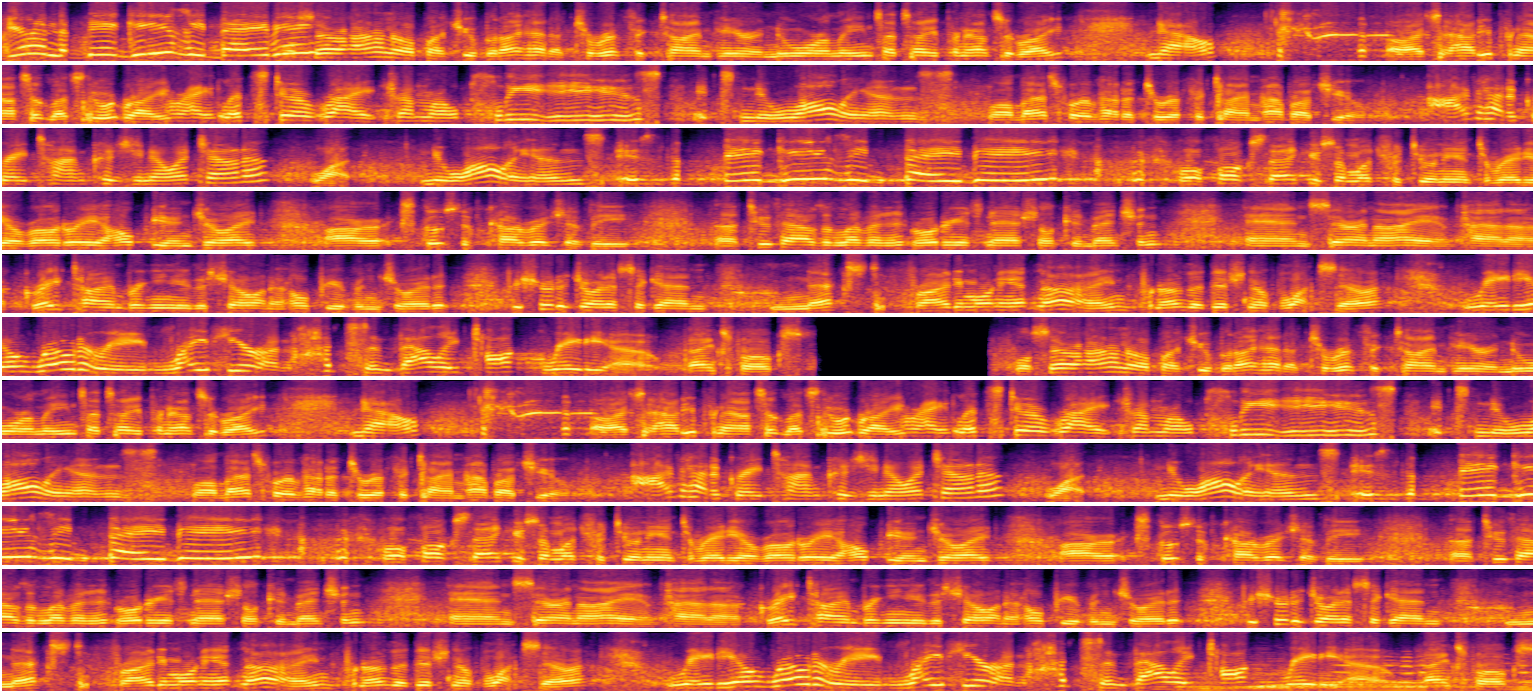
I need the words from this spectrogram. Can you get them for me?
You're in the Big Easy, baby. Well, Sarah, I don't know about you, but I had a terrific time here in New Orleans. That's how you pronounce it, right? No. All right, so how do you pronounce it? Let's do it right. All right, let's do it right. Drum roll, please. It's New Orleans. Well, that's where I've had a terrific time. How about you? I've had a great time because you know what, Jonah? What? New Orleans is the Big Easy, baby. Well, folks, thank you so much for tuning in to Radio Rotary. I hope you enjoyed our exclusive coverage of the uh, 2011 Rotary International Convention. And Sarah and I have had a great time bringing you the show, and I hope you've enjoyed it. Be sure to join us again next Friday morning at 9 for another edition of what, Sarah? Radio Rotary, right here on Hudson Valley Talk Radio. Thanks, folks. Well, Sarah, I don't know about you, but I had a terrific time here in New Orleans. That's how you pronounce it, right? No. All right, so how do you pronounce it? Let's do it right. All right, let's do it right. Drum roll, please. It's New Orleans. Well, that's where I've had a terrific time. How about you? I've had a great time because you know what, Jonah? What? New Orleans is the Big Easy, baby. Well, folks, thank you so much for tuning in to Radio Rotary. I hope you enjoyed our exclusive coverage of the uh, 2011 Rotary International Convention. And Sarah and I have had a great time bringing you the show, and I hope you've enjoyed it. Be sure to join us again next Friday morning at 9 for another edition of what, Sarah? Radio Rotary, right here on Hudson Valley Talk Radio. Thanks, folks.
